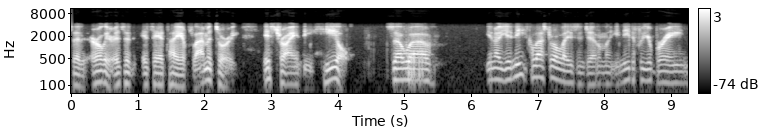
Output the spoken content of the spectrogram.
said earlier, it's, an, it's anti-inflammatory. It's trying to heal. So, uh, you know, you need cholesterol, ladies and gentlemen. You need it for your brain.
